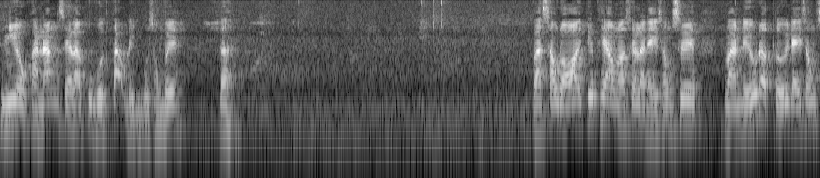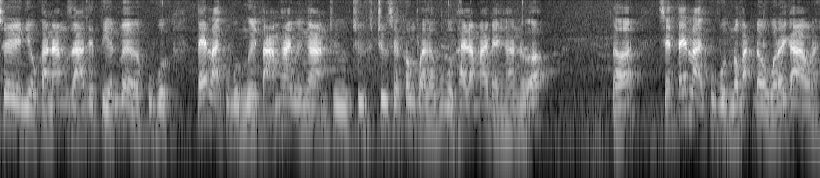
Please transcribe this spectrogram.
nhiều khả năng sẽ là khu vực tạo đỉnh của sóng B. Đây. Và sau đó tiếp theo nó sẽ là đáy sóng C. Và nếu đợt tới đáy sóng C nhiều khả năng giá sẽ tiến về khu vực test lại khu vực 18 20 ngàn chứ, chứ, chứ sẽ không phải là khu vực 25 27 ngàn nữa. Đấy sẽ test lại khu vực nó bắt đầu vào break out này.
